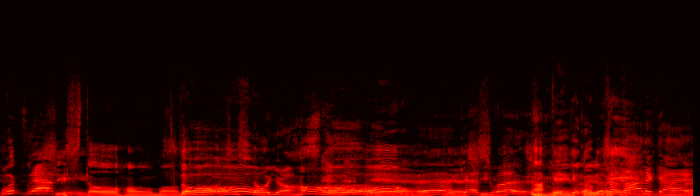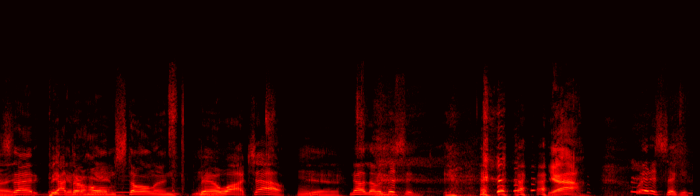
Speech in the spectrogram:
"What's that she mean?" stole home all Stole Oh, home. she stole your home. Stole home. Yeah, Yeah, guess she- what? she came picking up through There's a lot of guys night. that got their up home game. stolen. Better watch out. Yeah. No, no, listen. Yeah. Wait a second.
